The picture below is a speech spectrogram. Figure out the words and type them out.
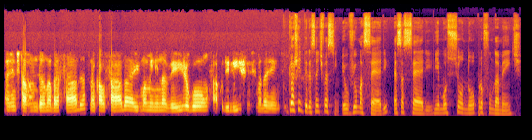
a gente tava andando abraçada na calçada e uma menina veio e jogou um saco de lixo em cima da gente. O que eu achei interessante foi assim: eu vi uma série, essa série me emocionou profundamente,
